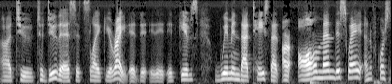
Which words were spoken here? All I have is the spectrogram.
uh, to to do this. It's like you're right. It, it it gives women that taste that are all men this way, and of course,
